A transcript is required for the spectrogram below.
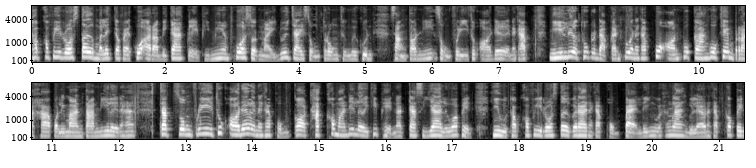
Top Coffee Roaster เมล็ดกาแฟคั่วอาราบิก้าเกรดพรีเมียมคั่วสดใหม่ด้วยใจส่งตรงถึงมือคุณ สั่งตอนนี้ส่งฟรีทุกออเดอร์นะครับ มีให้เลือกทุกระดับการคั่วนะครับคั่วอ่อนคั่วกลางคั่วเข้มราคาปริมาณตามนี้เลยนะฮะจัดส่งฟรีทุกออเดอร์นะครับผมก็ทักเข้ามาได้เลยที่เพจนัดกาซิยาหรือว่าเพจ Hill Top Coffee Roaster ก็ได้นะครับผมแปะลิงก์ไว้ข้างล่างอยู่แล้วนะครับก็เป็น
